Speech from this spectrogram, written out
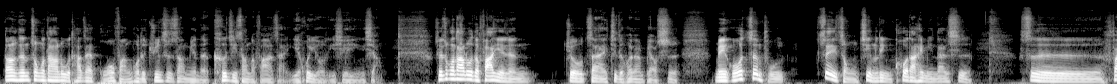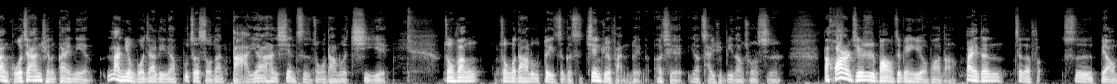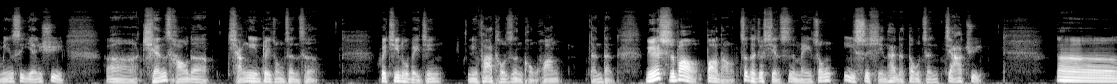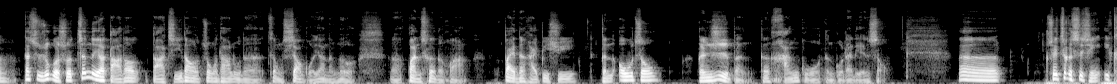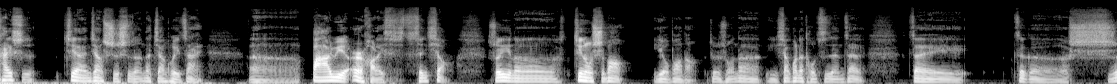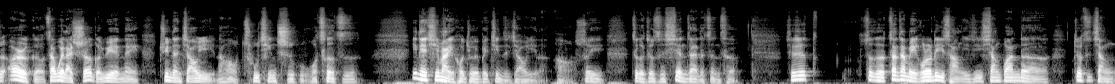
当然跟中国大陆它在国防或者军事上面的科技上的发展也会有一些影响。所以中国大陆的发言人就在记者会上表示，美国政府这种禁令扩大黑名单是是犯国家安全的概念，滥用国家力量，不择手段打压和限制中国大陆的企业。中方中国大陆对这个是坚决反对的，而且要采取必当措施。那《华尔街日报》这边也有报道，拜登这个是表明是延续呃前朝的强硬对中政策，会激怒北京，引发投资人恐慌等等。《纽约时报》报道，这个就显示美中意识形态的斗争加剧。那但是如果说真的要打到打击到中国大陆的这种效果要能够呃贯彻的话，拜登还必须。跟欧洲、跟日本、跟韩国等国来联手，呃，所以这个事情一开始既然这样实施了，那将会在呃八月二号来生效。所以呢，《金融时报》也有报道，就是说，那你相关的投资人在在这个十二个在未来十二个月内均能交易，然后出清持股或撤资。一年期满以后就会被禁止交易了啊，所以这个就是现在的政策。其实，这个站在美国的立场以及相关的，就是讲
